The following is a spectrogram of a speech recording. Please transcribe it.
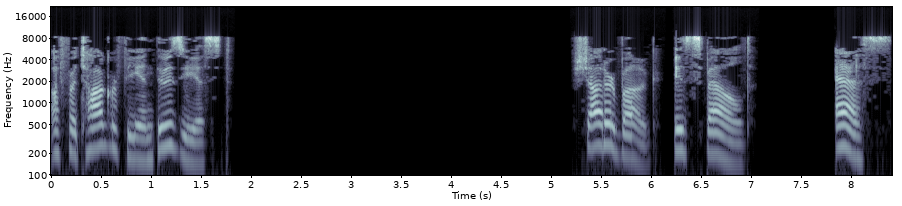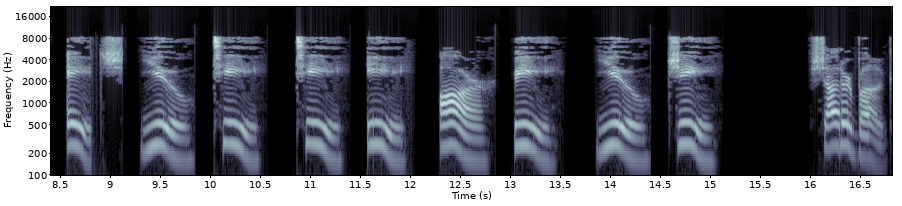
a photography enthusiast. Shutterbug is spelled S H U T T E R B U G. Shutterbug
